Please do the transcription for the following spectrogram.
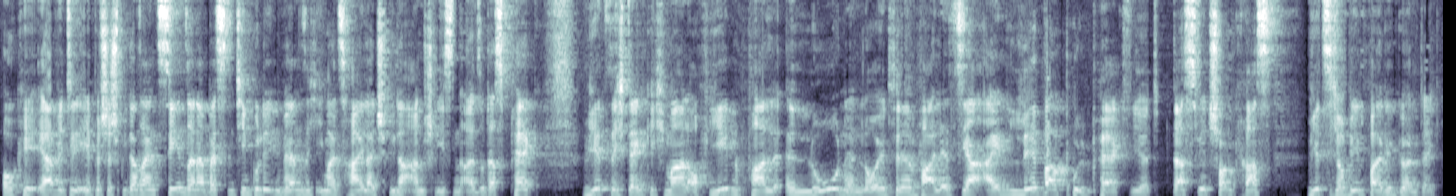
Okay, er wird der epische Spieler sein. Zehn seiner besten Teamkollegen werden sich ihm als Highlight-Spieler anschließen. Also das Pack wird sich, denke ich mal, auf jeden Fall lohnen, Leute, weil es ja ein Liverpool-Pack wird. Das wird schon krass, wird sich auf jeden Fall gegönnt, denke ich.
